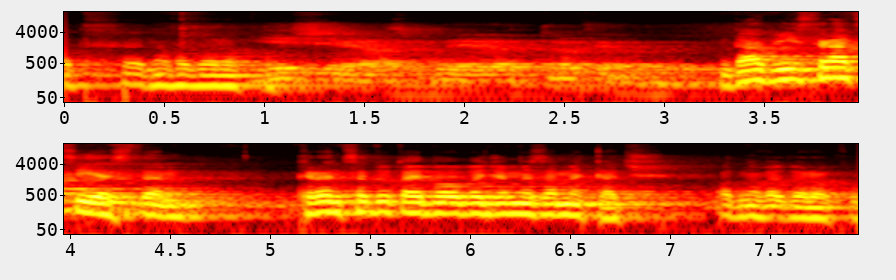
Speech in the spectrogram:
od nowego roku. Jeszcze raz, trochę Do administracji jestem. Kręcę tutaj, bo będziemy zamykać od nowego roku.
